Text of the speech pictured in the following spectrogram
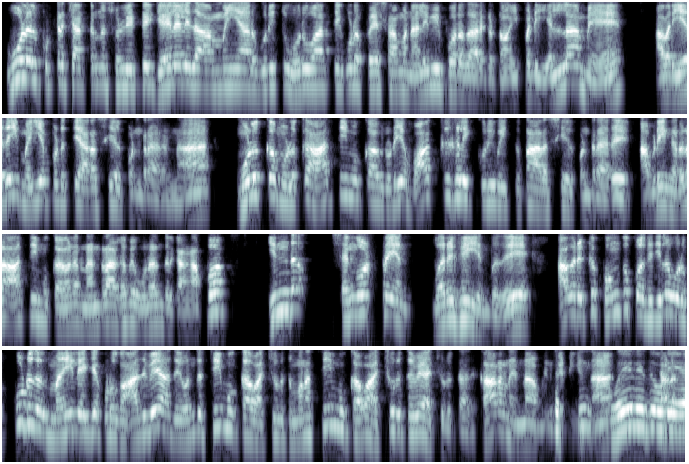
ஊழல் குற்றச்சாட்டுன்னு சொல்லிட்டு ஜெயலலிதா அம்மையார் குறித்து ஒரு வார்த்தை கூட பேசாம நழுவி போறதா இருக்கட்டும். இப்படி எல்லாமே அவர் எதை மையப்படுத்தி அரசியல் பண்றாருன்னா முழுக்க முழுக்க அதிமுகவினுடைய வாக்குகளை குறிவைத்து தான் அரசியல் பண்றாரு. அப்படிங்கறத அதிமுகவினர் நன்றாகவே உணர்ந்திருக்காங்க. அப்போ இந்த செங்கோட்டையன் வருகை என்பது அவருக்கு கொங்கு பகுதியில ஒரு கூடுதல் மைலேஜை கொடுக்கும். அதுவே அது வந்து திமுகவை அச்சுறுத்துமானா திமுகவை அச்சுறுத்தவே அச்சுறுத்தாது. காரணம் என்ன அப்படின்னு கேட்டீங்கன்னா உதயநிதியுடைய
